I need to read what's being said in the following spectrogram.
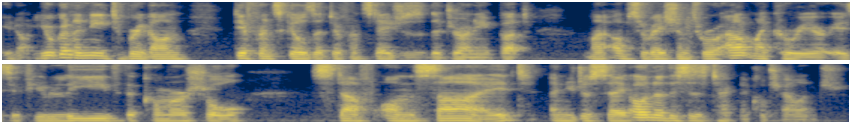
you know you're going to need to bring on different skills at different stages of the journey, but my observation throughout my career is if you leave the commercial stuff on the side and you just say, oh no, this is a technical challenge,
